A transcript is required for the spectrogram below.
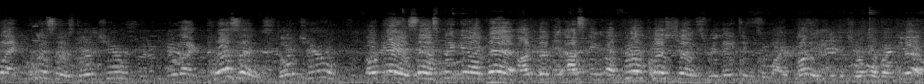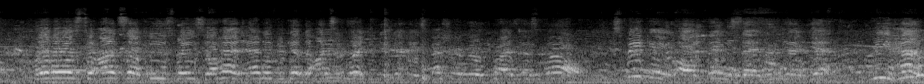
like quizzes, don't you? You like presents, don't you? Okay, so speaking of that, I'm going to be asking a few questions relating to my buddy Pikachu over here. Whoever wants to answer, please raise your hand. And if you get the answer correct, you can get a special little prize as well. Speaking of things that you can get, we have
